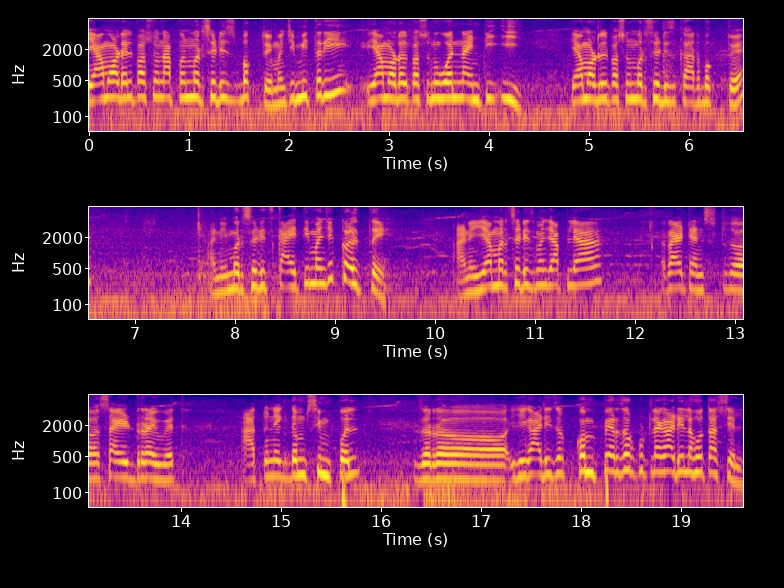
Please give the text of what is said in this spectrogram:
या मॉडेलपासून आपण मर्सिडीज बघतोय. म्हणजे मी तरी या मॉडेलपासून वन नाईन्टी ई या मॉडेलपासून मर्सिडीज कार बघतोय. आणि मर्सिडीज काय ती म्हणजे कळतंय. आणि या मर्सिडीज म्हणजे आपल्या राईट हँड साईड ड्राईव्ह आहेत. आतून एकदम सिंपल जर ही गाडी जर कंपेअर जर कुठल्या गाडीला होत असेल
